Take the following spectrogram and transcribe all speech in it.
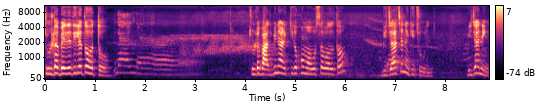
চুলটা বেঁধে দিলে তো হতো। চুলটা বাঁধবি না আর কীরকম অবস্থা বলতো? ভিজা আছে নাকি চুল? ভিজা নেই।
